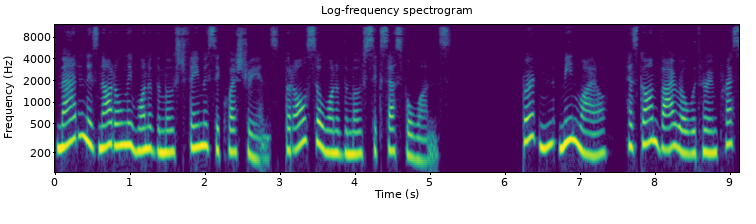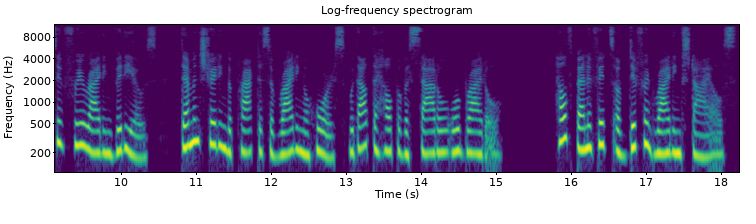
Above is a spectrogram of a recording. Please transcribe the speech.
Madden is not only one of the most famous equestrians but also one of the most successful ones. Burton, meanwhile, has gone viral with her impressive freeriding videos, demonstrating the practice of riding a horse without the help of a saddle or bridle. Health benefits of different riding styles.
